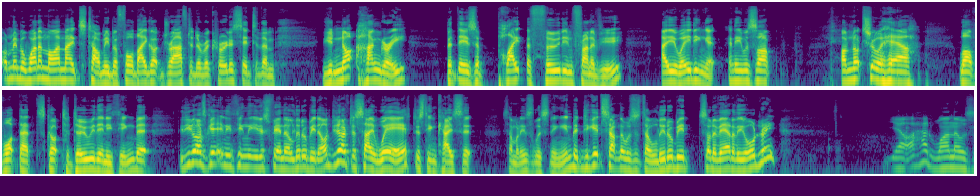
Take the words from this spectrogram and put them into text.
I remember one of my mates told me before they got drafted. A recruiter said to them, "You're not hungry, but there's a plate of food in front of you. Are you eating it?" And he was like, "I'm not sure how." Like what that's got to do with anything, but did you guys get anything that you just found a little bit odd? You don't have to say where, just in case that someone is listening in. But did you get something that was just a little bit sort of out of the ordinary? Yeah, I had one that was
